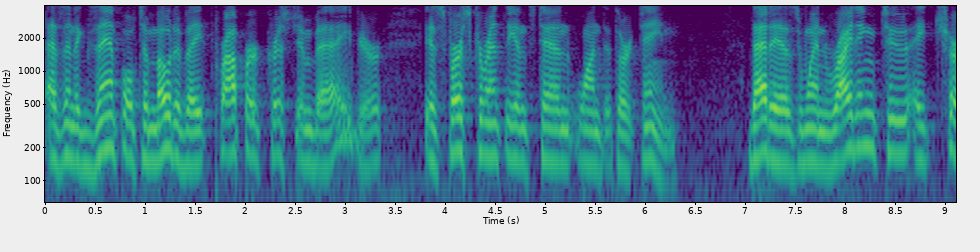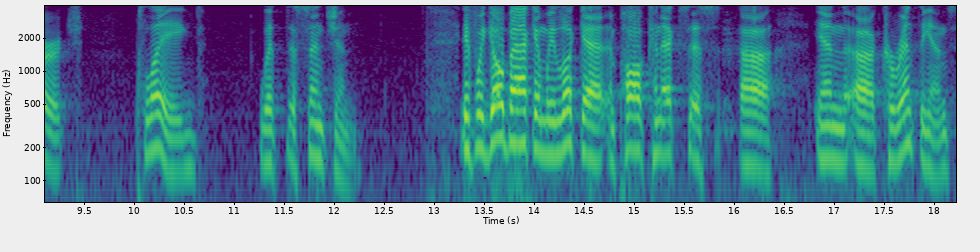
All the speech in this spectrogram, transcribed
as an example to motivate proper Christian behavior is 1 Corinthians 10 1 to 13. That is, when writing to a church plagued with dissension. If we go back and we look at, and Paul connects this uh, in uh, Corinthians,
